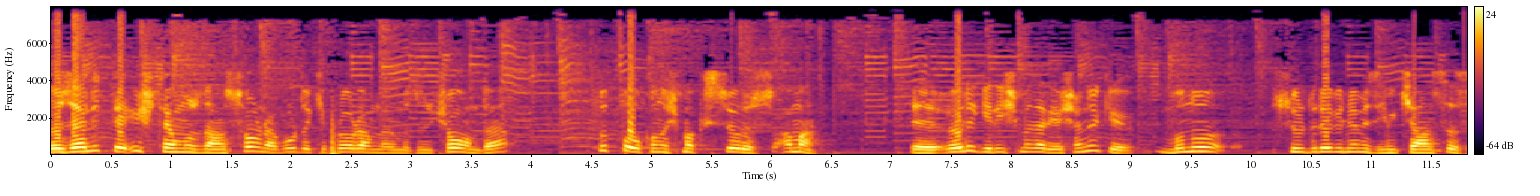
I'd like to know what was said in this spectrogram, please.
Özellikle 3 Temmuz'dan sonra buradaki programlarımızın çoğunda futbol konuşmak istiyoruz ama e, öyle gelişmeler yaşanıyor ki bunu sürdürebilmemiz imkansız.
